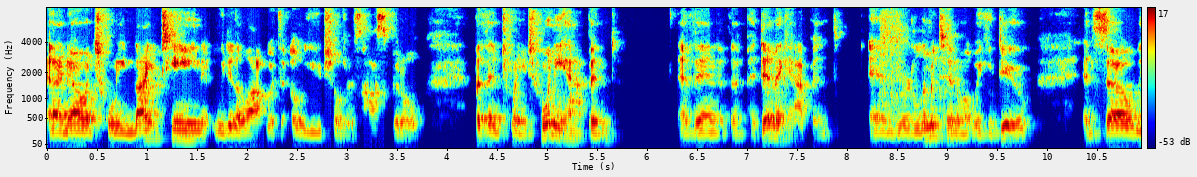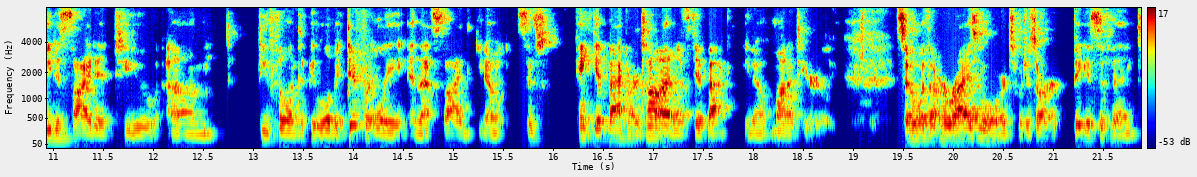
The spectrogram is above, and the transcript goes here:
And I know in 2019, we did a lot with OU Children's Hospital. But then 2020 happened, and then the pandemic happened, and we were limited in what we can do. And so we decided to um, do philanthropy a little bit differently. And that slide, you know, since can't give back our time, let's give back, you know, monetarily. So with the Horizon Awards, which is our biggest event,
